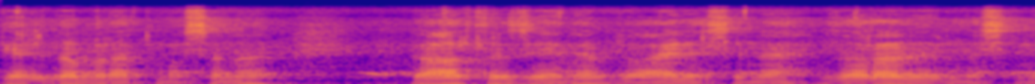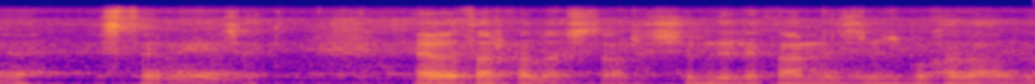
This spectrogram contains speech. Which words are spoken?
geride bırakmasını ve artık Zeynep ve ailesine zarar vermesini istemeyecek. Evet arkadaşlar şimdilik analizimiz bu kadardı.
